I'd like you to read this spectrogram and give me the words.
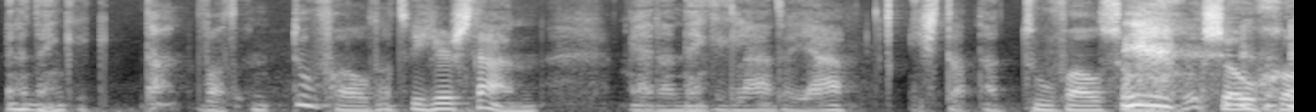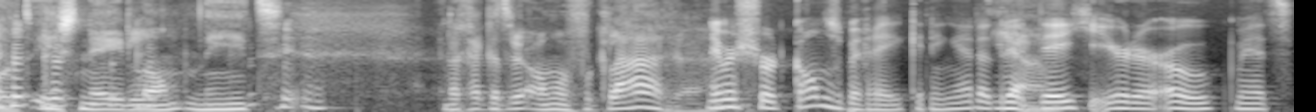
En dan denk ik, dan, wat een toeval dat we hier staan. Maar ja, dan denk ik later, ja, is dat nou toeval? Zo, zo groot is Nederland niet. En dan ga ik het weer allemaal verklaren. Nee, maar een soort kansberekening. Hè? Dat Ja. deed je eerder ook met,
